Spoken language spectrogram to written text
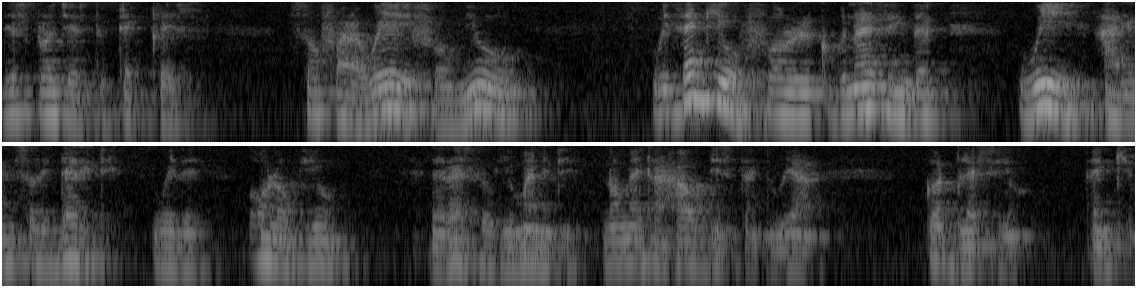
these projects to take place so far away from you. We thank you for recognizing that we are in solidarity with all of you the rest of humanity, no matter how distant we are. God bless you. Thank you.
